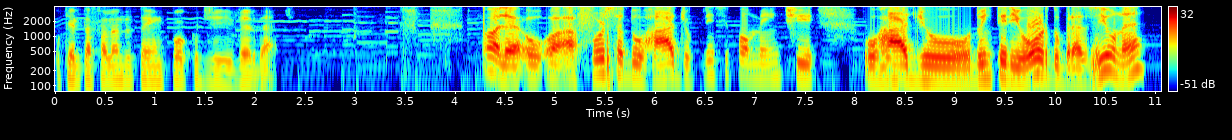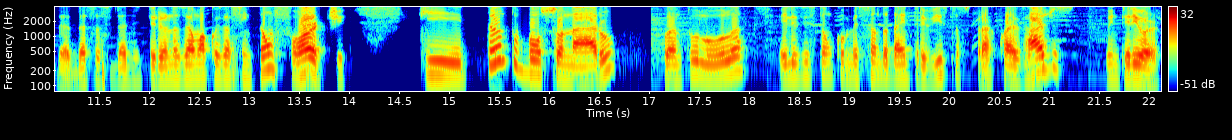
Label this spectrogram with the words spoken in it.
o que ele está falando tem um pouco de verdade? Olha, a força do rádio, principalmente o rádio do interior do Brasil, né? Dessas cidades interiornas, é uma coisa assim tão forte que tanto Bolsonaro quanto Lula, eles estão começando a dar entrevistas para quais rádios? Do interior.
